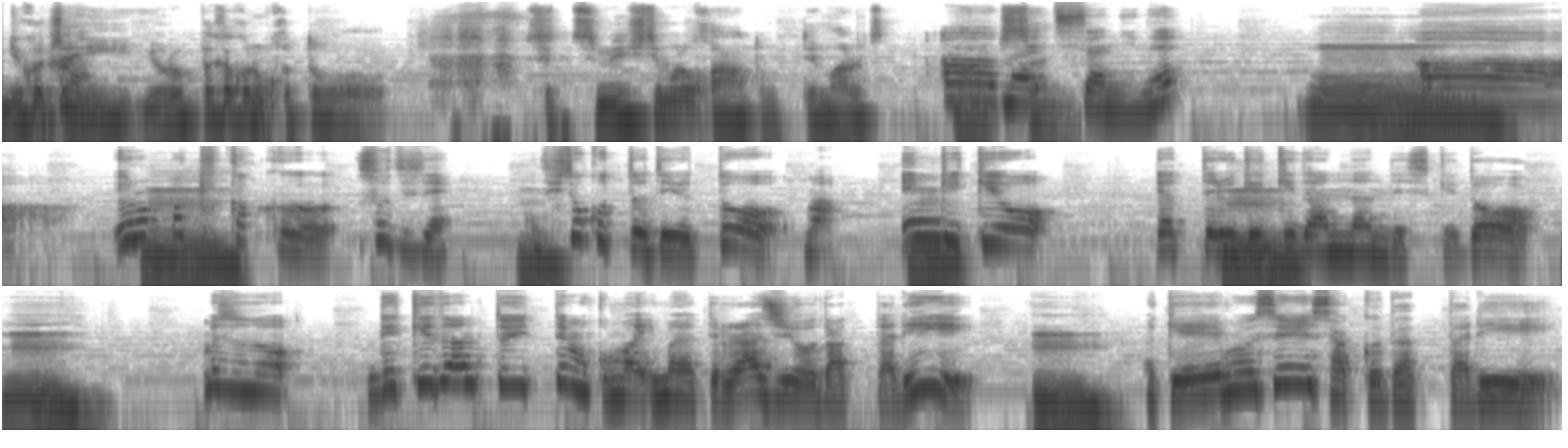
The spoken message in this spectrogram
リコちゃんにヨーロッパ企画のことを説明してもらおうかなと思って、マルチ。マルチさんにマルチさんにね。うん。ああ、ヨーロッパ企画、そうですね。一言で言うと、まあ、演劇をやってる劇団なんですけど、うん。まあ、その劇団といってもまあ、今やってるラジオだったりうん。まあゲーム制作だったり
